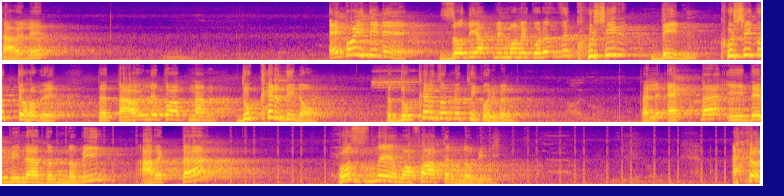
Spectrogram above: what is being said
তাহলে, একই দিনে যদি আপনি মনে করেন যে খুশির দিন, খুশি করতে হবে তাহলে তো আপনার দুঃখের দিনও। তো দুঃখের জন্য কি করবেন? তাহলে একটা ঈদে বিলাদুন নবী, আরেকটা হুজনে ওয়াফাতের নবী। এখন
